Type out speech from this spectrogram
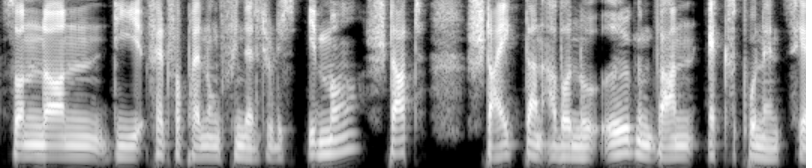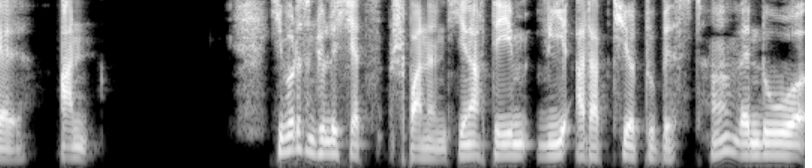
sondern die Fettverbrennung findet natürlich immer statt, steigt dann aber nur irgendwann exponentiell an. Hier wird es natürlich jetzt spannend, je nachdem, wie adaptiert du bist. Wenn du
